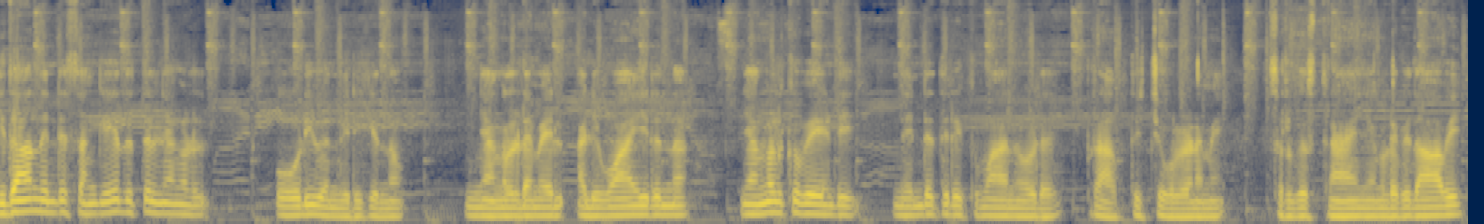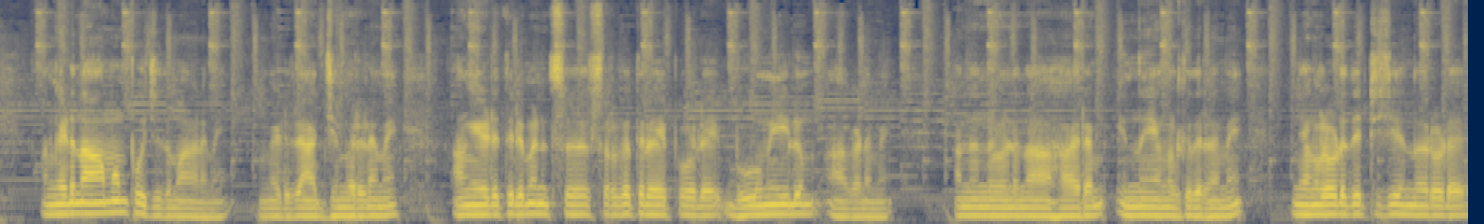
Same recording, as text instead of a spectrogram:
ഇതാ നിന്റെ സങ്കേതത്തിൽ ഞങ്ങൾ ഓടി വന്നിരിക്കുന്നു ഞങ്ങളുടെ മേൽ അലിവായിരുന്ന ഞങ്ങൾക്ക് വേണ്ടി നിന്റെ തിരുക്കുമാരനോട് പ്രാർത്ഥിച്ചു കൊള്ളണമേ. സ്വർഗസ്ഥനായ ഞങ്ങളുടെ പിതാവി അങ്ങയുടെ നാമം പൂജിതമാകണമേ. അങ്ങയുടെ രാജ്യം വരണമേ. അങ്ങയുടെ തിരുമനസ് സ്വർഗത്തിലെ പോലെ ഭൂമിയിലും ആകണമേ. അന്നു വേണ്ടുന്ന ആഹാരം ഇന്ന് ഞങ്ങൾക്ക് തരണമേ. ഞങ്ങളോട് തെറ്റ് ചെയ്യുന്നവരോട്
